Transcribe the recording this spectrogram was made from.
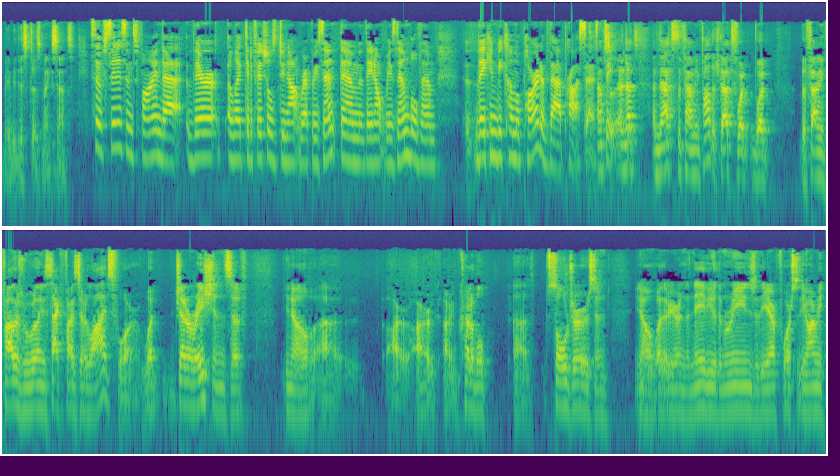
maybe this does make sense. So if citizens find that their elected officials do not represent them, they don't resemble them, they can become a part of that process. Absolutely. and that's and that's the founding fathers. That's what, what the founding fathers were willing to sacrifice their lives for. What generations of, you know, uh, our, our, our incredible uh, soldiers and you know, whether you're in the Navy or the Marines or the Air Force or the Army,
